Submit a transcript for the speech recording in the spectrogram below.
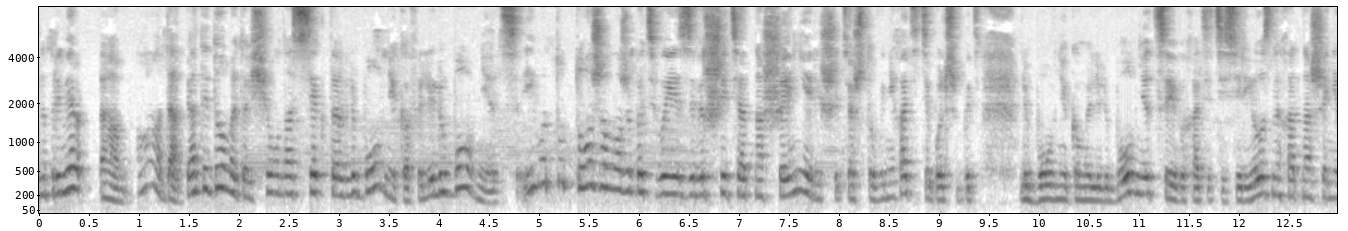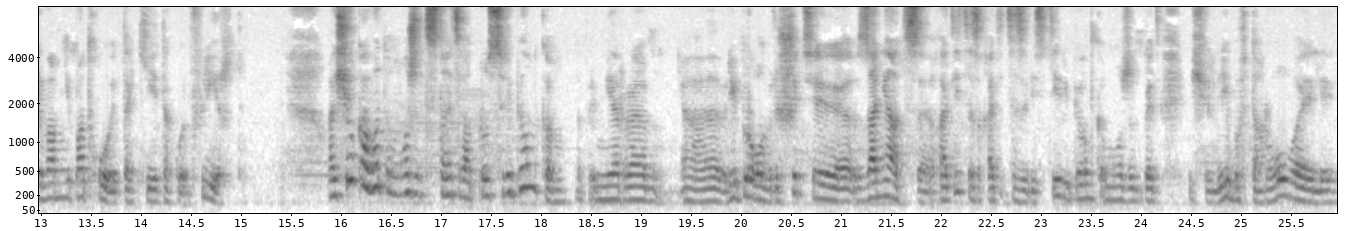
например, а, а, да, пятый дом это еще у нас сектор любовников или любовниц. И вот тут тоже, может быть, вы завершите отношения, решите, что вы не хотите больше быть любовником или любовницей, вы хотите серьезных отношений, вам не подходит такие, такой флирт. А еще у кого-то может стать вопрос с ребенком. Например, э, э, ребром решите заняться. Хотите, захотите завести ребенка, может быть, еще либо второго или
